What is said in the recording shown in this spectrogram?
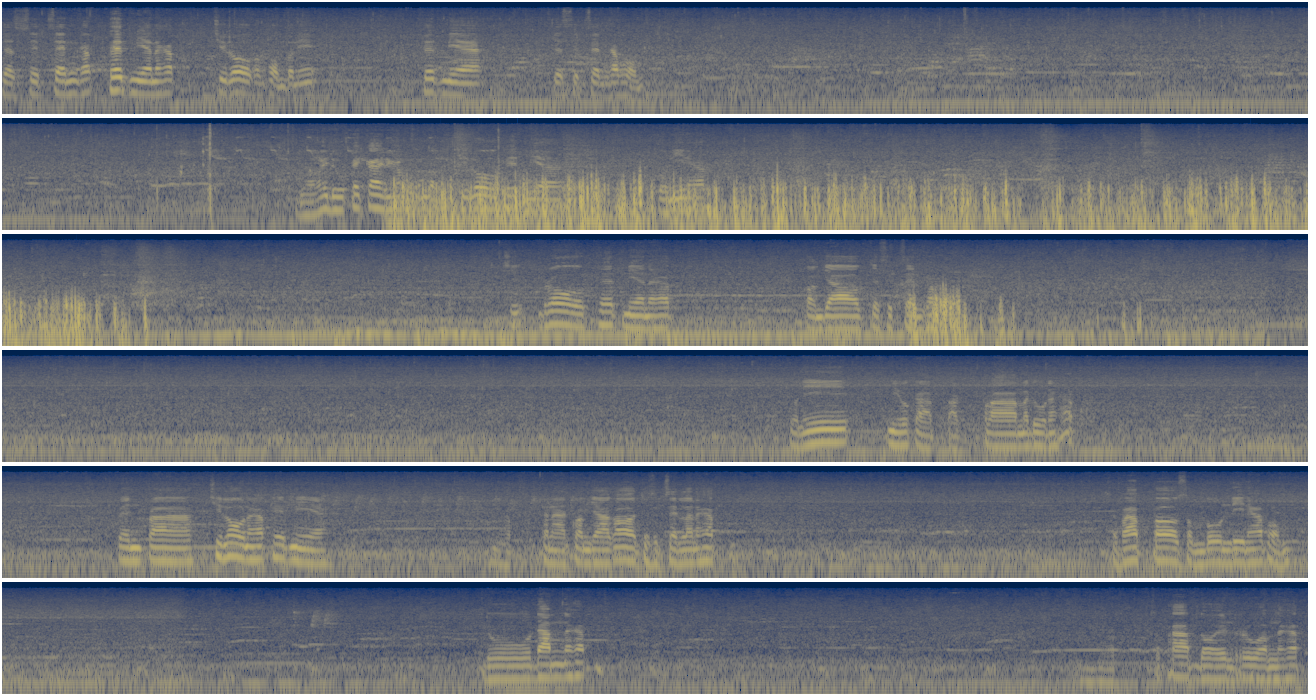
70เซนครับ เพศเมียนะครับ ชิโร่ของผมตัวนี้ เพศเมีย 70เซนครับผมเดี๋ยวให้ดูใกล้ๆนะครับสำหรับชิโร่เพศเมียตัวนี้นะครับ ชิโร่เพศเมียนะครับ ความยาว 70 เซนครับวันนี้มีโอกาสตักปลามาดูนะครับ เป็นปลาชิโร่นะครับ เพศเมียขนาดความยาวก็ 70 เซนแล้วนะครับ สภาพก็สมบูรณ์ดีนะครับผมดูดำนะครับ สภาพโดยรวมนะครับ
